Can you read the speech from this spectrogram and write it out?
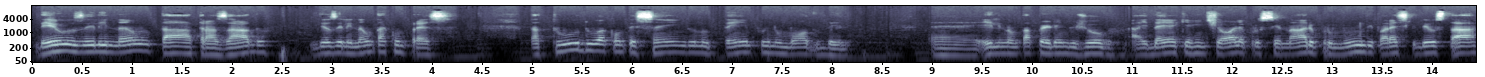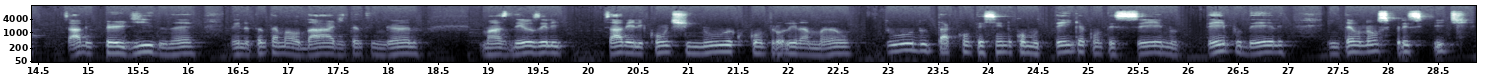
Deus ele não está atrasado, Deus ele não está com pressa. Tá tudo acontecendo no tempo e no modo dele. É, ele não está perdendo o jogo. A ideia é que a gente olha para o cenário, para o mundo e parece que Deus está, sabe, perdido, né? Vendo tanta maldade, tanto engano. Mas Deus, ele, sabe, ele continua com o controle na mão. Tudo está acontecendo como tem que acontecer, no tempo dele. Então não se precipite.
